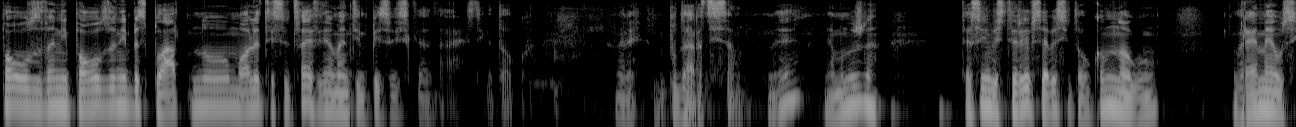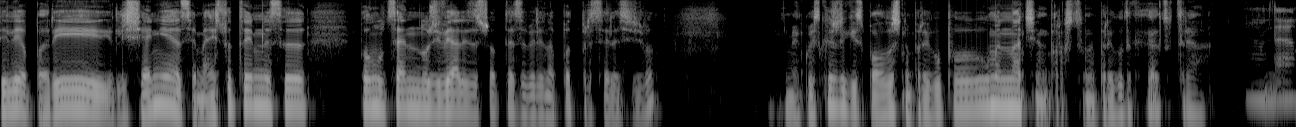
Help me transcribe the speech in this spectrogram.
ползвани, ползвани безплатно, моля ти се това и в един момент им писа и си казват, ай, стига толкова. Нали, подаръци само. Не, няма нужда. Те са инвестирали в себе си толкова много. Време, усилия, пари, лишения, семействата им не са пълноценно живяли, защото те са били на път през целия си живот. Ами ако искаш да ги използваш, направи го по умен начин. Просто направи го така, както трябва. Да.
